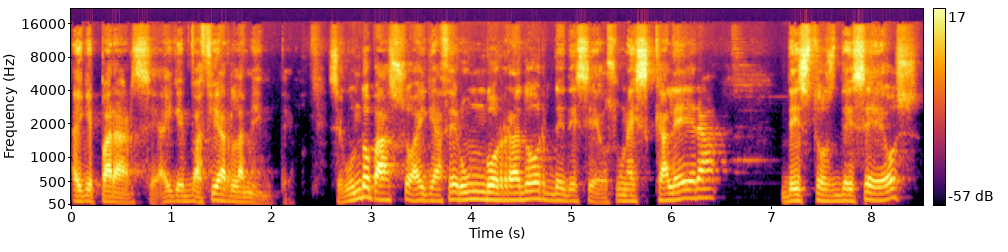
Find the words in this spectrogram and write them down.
Hay que pararse, hay que vaciar la mente. Segundo paso, hay que hacer un borrador de deseos, una escalera de estos deseos.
